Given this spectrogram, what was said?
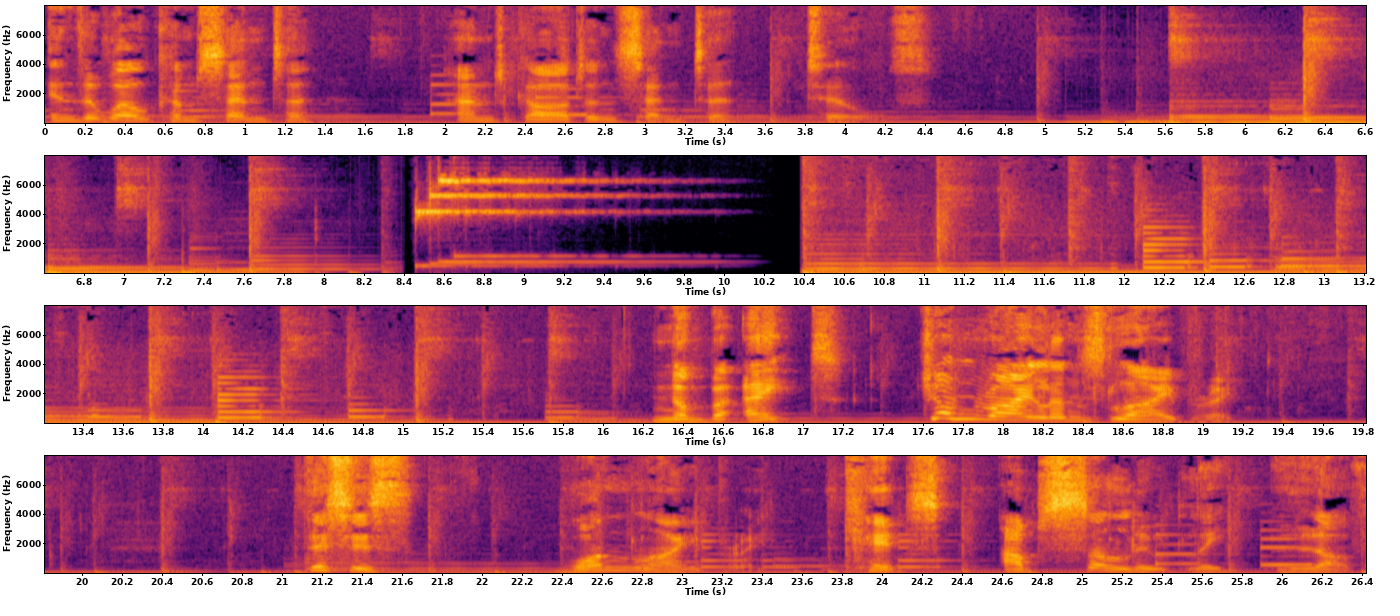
in the Welcome Centre and Garden Centre tills. Number 8 John Rylands Library. This is one library kids absolutely love.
